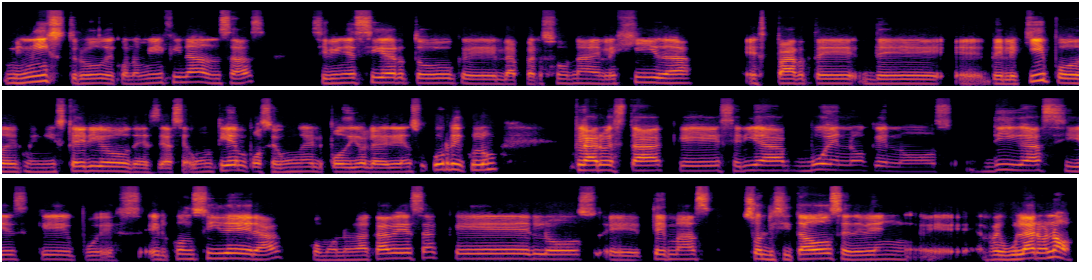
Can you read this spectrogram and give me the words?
ministro de Economía y Finanzas, si bien es cierto que la persona elegida es parte de, eh, del equipo del ministerio desde hace un tiempo, según él podido leer en su currículum, claro está que sería bueno que nos diga si es que pues él considera como nueva cabeza que los eh, temas solicitados se deben eh, regular o no.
